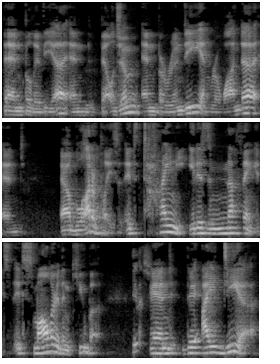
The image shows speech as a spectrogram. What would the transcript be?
than Bolivia and Belgium and Burundi and Rwanda and a lot of places. It's tiny. It is nothing. It's it's smaller than Cuba. Yes. And the idea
